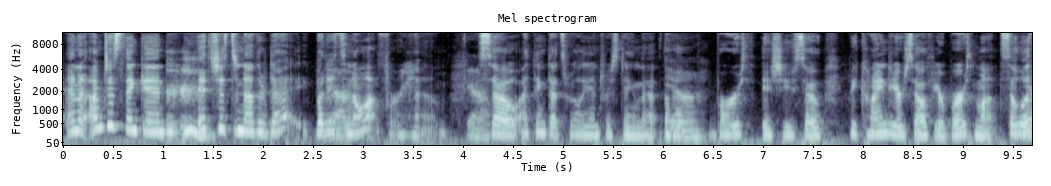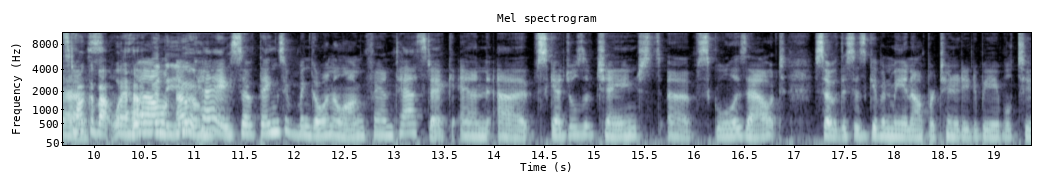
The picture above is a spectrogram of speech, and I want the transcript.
and I'm just thinking it's just another day, but it's not for him. Yeah. So I think that's really interesting that the whole birth issue. So be kind to yourself your birth month. So let's talk about what well, happened to you. Okay, so things have been going along fantastic, and uh, schedules have changed. Uh, school is out, so this has given me an opportunity to be able to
